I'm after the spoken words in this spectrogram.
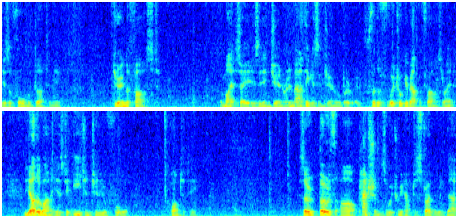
is a form of gluttony during the fast. I might say is it in general, I think it's in general, but for the, we're talking about the fast, right? The other one is to eat until you're full, quantity. So both are passions which we have to struggle with. Now,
